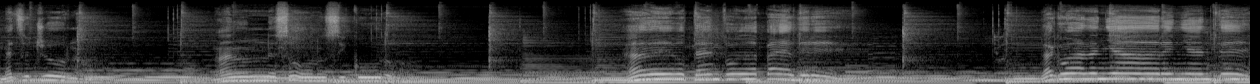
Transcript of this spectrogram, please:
Mezzogiorno, ma non ne sono sicuro. Avevo tempo da perdere, da guadagnare niente.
